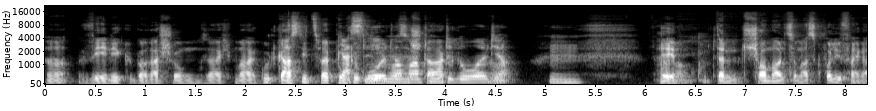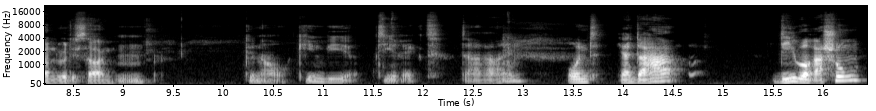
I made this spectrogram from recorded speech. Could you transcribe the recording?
Ja, wenig Überraschung, sag ich mal. Gut, Gasly zwei Punkte Gasly geholt, das ist stark. Punkte geholt, ja. Ja. Mhm. Gut. dann schauen wir uns noch mal das Qualifying an, würde ich sagen. Mhm. Genau, gehen wir direkt da rein. Und ja, da die Überraschung,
